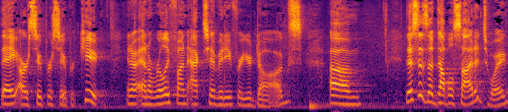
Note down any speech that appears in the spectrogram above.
They are super super cute, you know, and a really fun activity for your dogs. Um, this is a double-sided toy,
